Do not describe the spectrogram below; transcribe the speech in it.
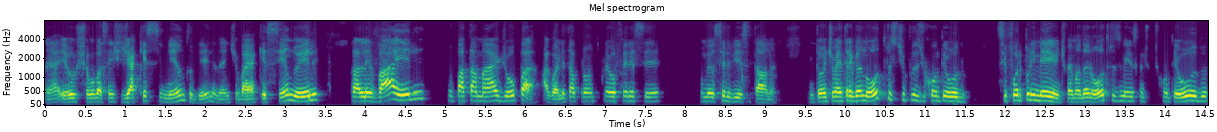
né? Eu chamo bastante de aquecimento dele, né? A gente vai aquecendo ele para levar ele no patamar de, opa, agora ele está pronto para oferecer o meu serviço e tal, né? Então a gente vai entregando outros tipos de conteúdo se for por e-mail, a gente vai mandando outros e-mails com tipo de conteúdo,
